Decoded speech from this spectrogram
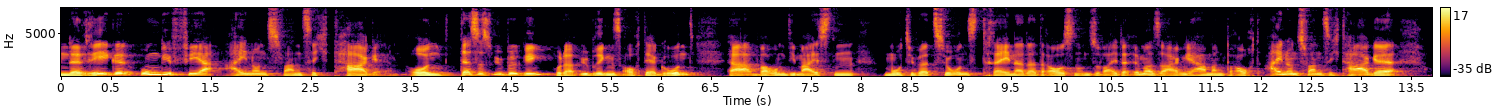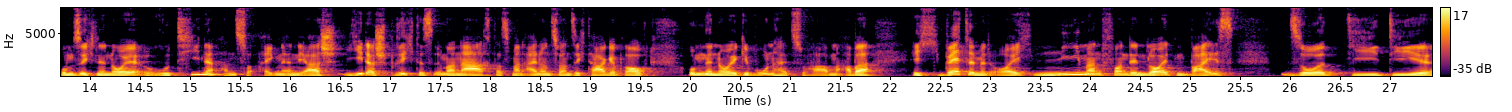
in der Regel ungefähr 21 Tage. Und das ist übrigens, oder übrigens auch der Grund, ja, warum die meisten Motivationstrainer da draußen und so weiter immer sagen, ja, man braucht 21 Tage, um sich eine neue Routine anzueignen. Ja, jeder spricht es immer nach, dass man 21 Tage braucht, um eine neue Gewohnheit zu haben. Aber ich wette mit euch, niemand von den Leuten weiß, so die, die,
